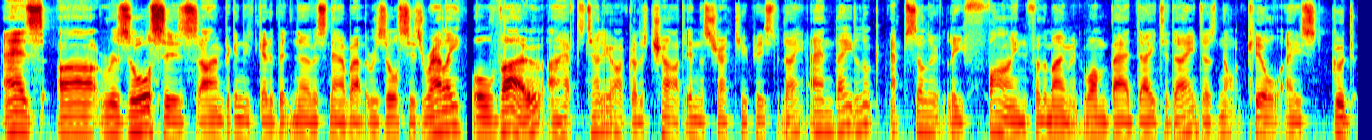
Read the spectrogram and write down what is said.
As are resources. I'm beginning to get a bit nervous now about the resources rally. Although I have to tell you, I've got a chart in the strategy piece today, and they look absolutely fine for the moment. One bad day today does not kill a good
